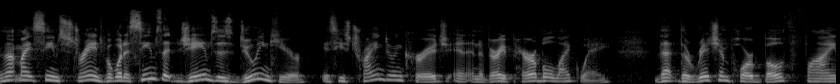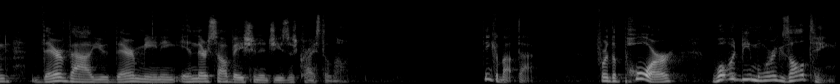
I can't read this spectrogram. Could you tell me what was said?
And that might seem strange, but what it seems that James is doing here is he's trying to encourage, in, in a very parable like way, that the rich and poor both find their value, their meaning in their salvation in Jesus Christ alone. Think about that. For the poor, what would be more exalting?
